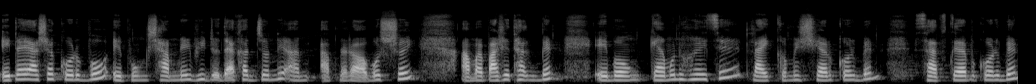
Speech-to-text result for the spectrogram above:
এটাই আশা করব এবং সামনের ভিডিও দেখার জন্য আপনারা অবশ্যই আমার পাশে থাকবেন এবং কেমন হয়েছে লাইক কমেন্ট শেয়ার করবেন সাবস্ক্রাইব করবেন।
